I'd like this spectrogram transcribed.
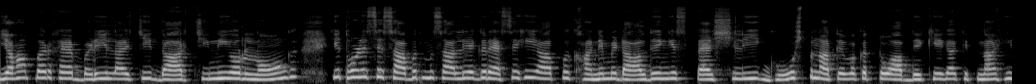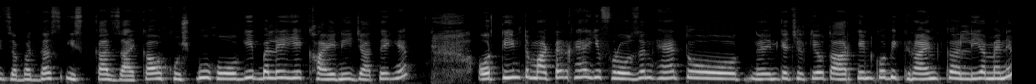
यहाँ पर है बड़ी इलायची दारचीनी और लौंग। ये थोड़े से साबुत मसाले, अगर ऐसे ही आप खाने में डाल देंगे स्पेशली गोश्त बनाते वक्त तो आप देखिएगा कितना ही ज़बरदस्त इसका जायका और खुशबू होगी, भले ये खाए नहीं जाते हैं। और तीन टमाटर हैं, ये फ्रोज़न हैं तो इनके छिलके उतार के इनको भी ग्राइंड कर लिया मैंने।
